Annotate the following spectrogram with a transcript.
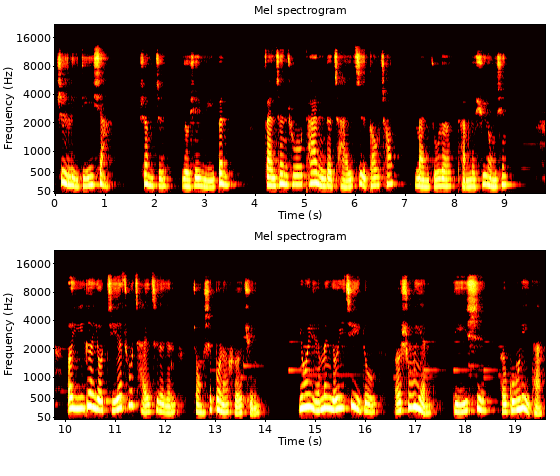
智力低下，甚至有些愚笨，反衬出他人的才智高超，满足了他们的虚荣心。而一个有杰出才智的人，总是不能合群，因为人们由于嫉妒而疏远、敌视和孤立他，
